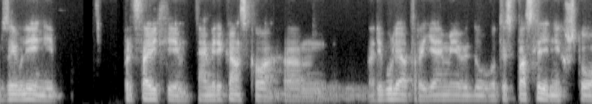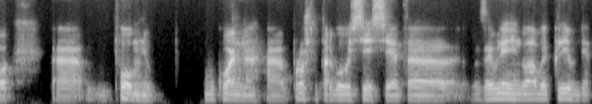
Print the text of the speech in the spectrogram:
заявлений представителей американского эм, регулятора, я имею в виду вот из последних, что э, помню буквально э, прошлой торговой сессии, это заявление главы Кливленда,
